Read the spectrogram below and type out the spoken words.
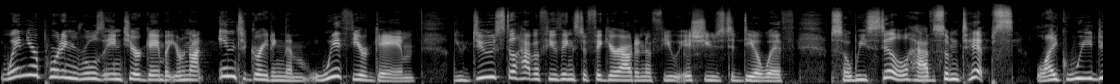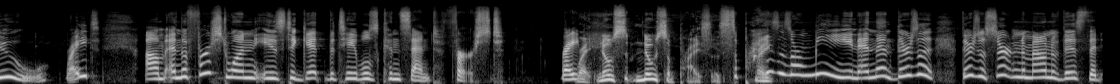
when you're porting rules into your game, but you're not integrating them with your game, you do still have a few things to figure out and a few issues to deal with. So we still have some tips, like we do, right? Um, and the first one is to get the table's consent first. Right. Right. No, no surprises. Surprises right? are mean, and then there's a there's a certain amount of this that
